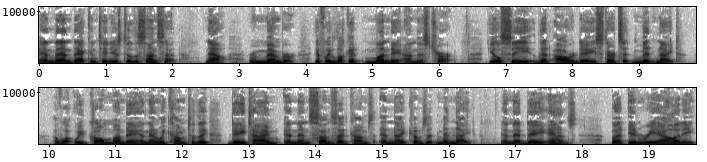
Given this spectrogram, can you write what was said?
and then that continues till the sunset. Now, remember, if we look at Monday on this chart, you'll see that our day starts at midnight of what we'd call Monday, and then we come to the daytime, and then sunset comes, and night comes at midnight, and that day ends. But in reality,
